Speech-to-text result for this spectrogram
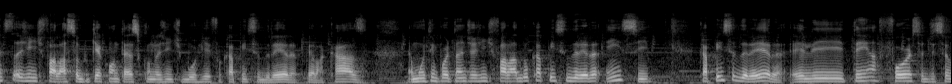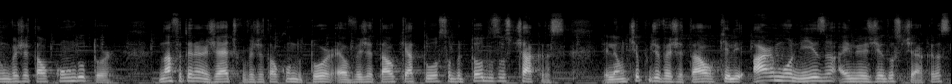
Antes da gente falar sobre o que acontece quando a gente borrifa o capim-cidreira pela casa, é muito importante a gente falar do capim-cidreira em si. Capim-cidreira, ele tem a força de ser um vegetal condutor. Na fitoenergética, o vegetal condutor é o vegetal que atua sobre todos os chakras. Ele é um tipo de vegetal que ele harmoniza a energia dos chakras,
